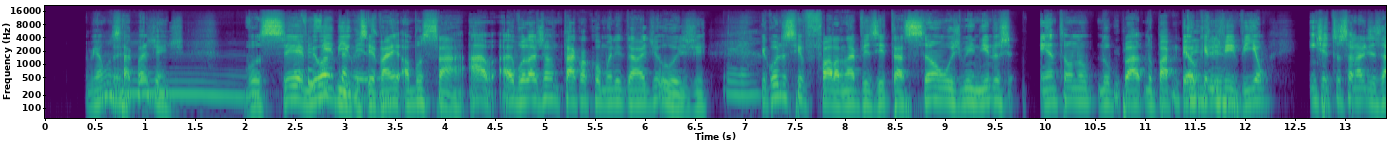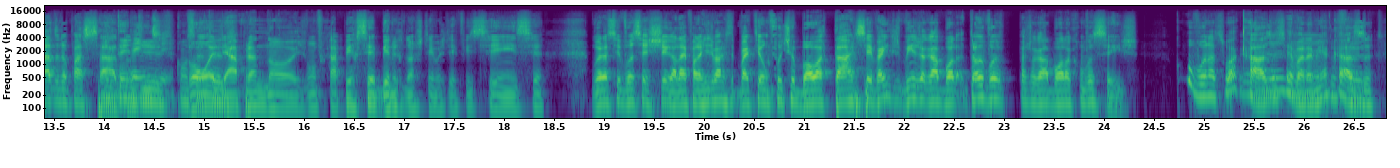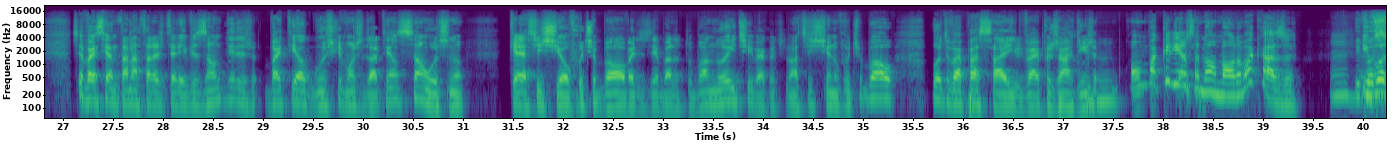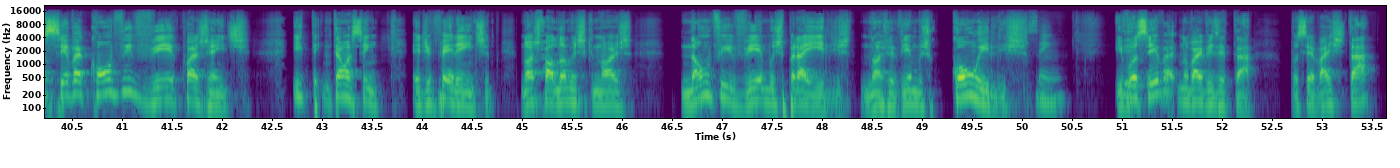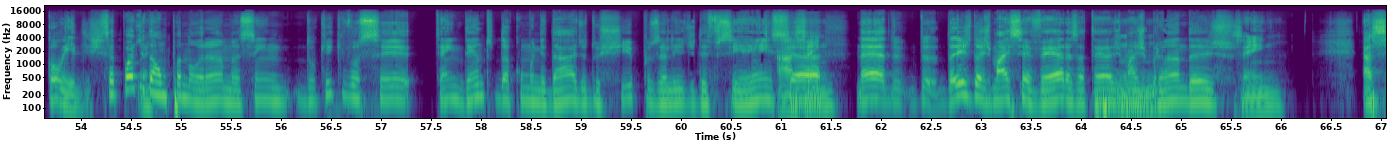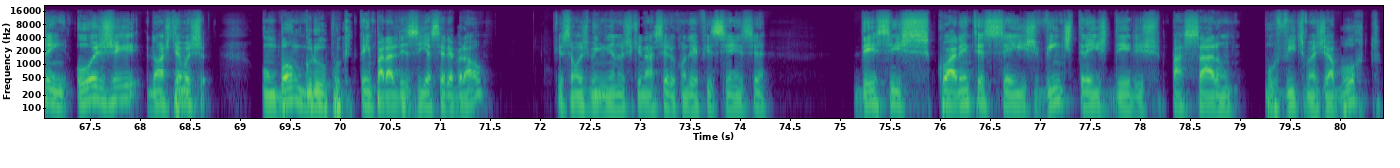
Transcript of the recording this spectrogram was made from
Vem almoçar com a gente. Hum. Você é meu amigo, você mesmo. vai almoçar. Ah, eu vou lá jantar com a comunidade hoje. É. E quando se fala na visitação, os meninos entram no, no, no papel que Entendi. eles viviam institucionalizado no passado. Entendi, Entendi. com vão certeza. olhar para nós, vão ficar percebendo que nós temos deficiência. Agora, se você chega lá e fala, a gente vai, vai ter um futebol à tarde, você vai vir jogar bola. Então eu vou para jogar bola com vocês. Como eu vou na sua casa, você vai na minha Uhum, casa. Você vai sentar na sala de televisão deles, vai ter alguns que vão te dar atenção, outros não. Quer assistir ao futebol, vai dizer Balutu boa noite, vai continuar assistindo o futebol. Outro vai passar e vai para o jardim, Uhum. como uma criança normal numa casa. Uhum. E você vai conviver com a gente. E então, assim, é diferente. Nós falamos que nós não vivemos para eles, nós vivemos com eles. Sim. E E- você vai- não vai visitar, você vai estar com eles. Você pode né? dar um panorama, assim, do que que você tem dentro da comunidade, dos tipos ali de deficiência, Ah, sim, né? do- do- desde as mais severas até as mais Uhum. brandas. sim. Assim, hoje nós temos um bom grupo que tem paralisia cerebral, que são os meninos que nasceram com deficiência. Desses 46, 23 deles passaram por vítimas de aborto,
